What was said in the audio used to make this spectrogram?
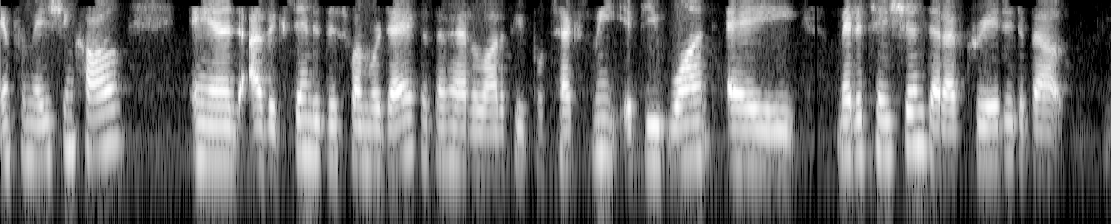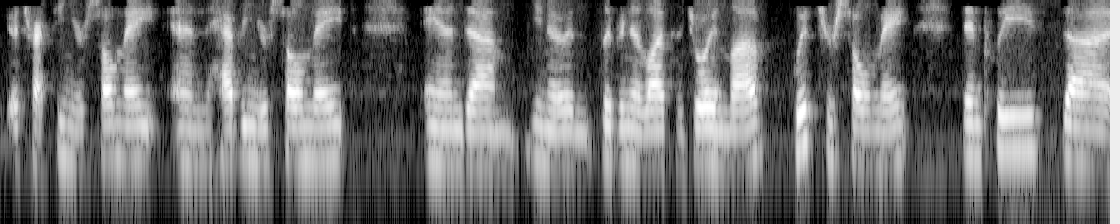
information call. And I've extended this one more day because I've had a lot of people text me. If you want a meditation that I've created about attracting your soulmate and having your soulmate and um, you know, and living a life of joy and love with your soulmate, then please, uh,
